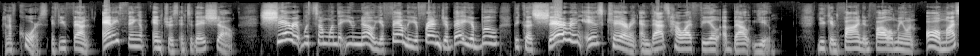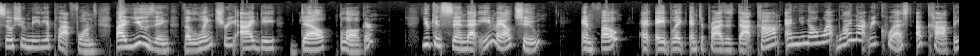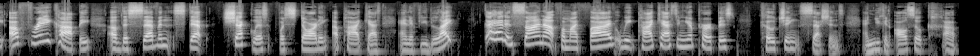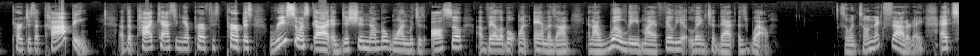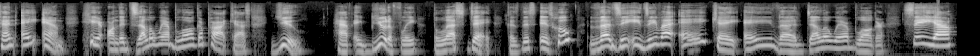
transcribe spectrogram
And of course, if you found anything of interest in today's show, share it with someone that you know, your family, your friend, your bae, your boo, because sharing is caring. And that's how I feel about you. You can find and follow me on all my social media platforms by using the Linktree ID Dell Blogger. You can send that email to info at ablakeenterprises.com. And you know what? Why not request a copy, a free copy of the seven step checklist for starting a podcast? And if you'd like, go ahead and sign up for my five week podcasting your purpose coaching sessions. And you can also purchase a copy of the Podcasting Your Purpose, Purpose Resource Guide Edition number one, which is also available on Amazon. And I will leave my affiliate link to that as well. So until next Saturday at 10 a.m. here on the Delaware Blogger Podcast, you have a beautifully blessed day because this is who? The DE Diva, aka the Delaware Blogger. See ya.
